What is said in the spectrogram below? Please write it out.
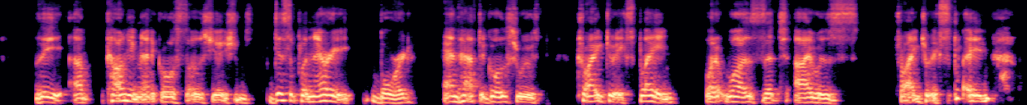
the um, County Medical Association's disciplinary board and have to go through trying to explain what it was that I was trying to explain,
